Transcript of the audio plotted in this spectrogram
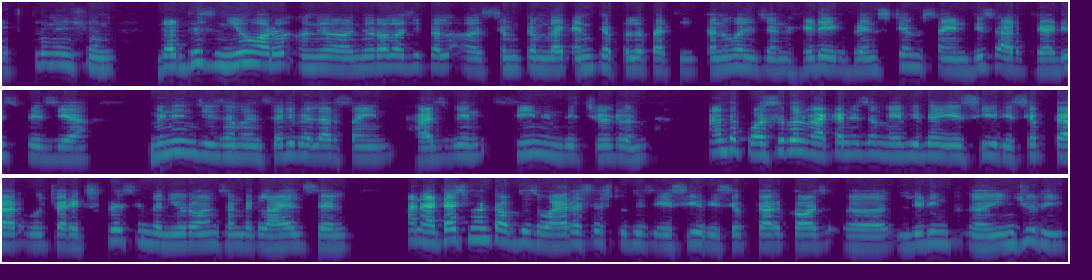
explanation that this new uh, neurological uh, symptom like encephalopathy, convulsion, headache, brainstem sign, dysarthria, dysphagia, meningism and cerebellar sign has been seen in the children. And the possible mechanism may be the AC receptor, which are expressed in the neurons and the glial cell. And attachment of these viruses to this AC receptor cause uh, leading uh, injury,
